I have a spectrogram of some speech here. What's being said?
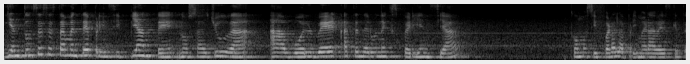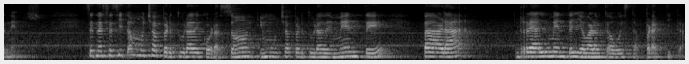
Y entonces esta mente principiante nos ayuda a volver a tener una experiencia como si fuera la primera vez que tenemos. Se necesita mucha apertura de corazón y mucha apertura de mente para realmente llevar a cabo esta práctica.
